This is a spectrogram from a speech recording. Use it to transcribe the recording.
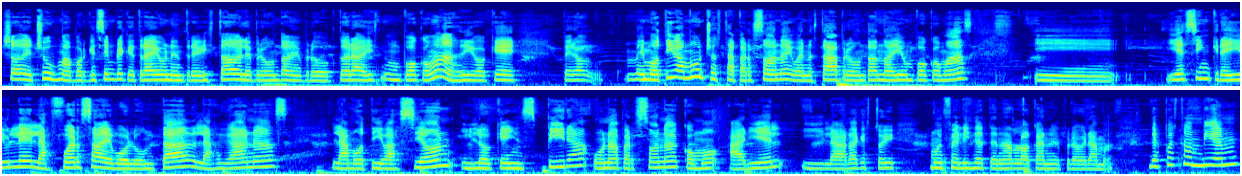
yo de chusma, porque siempre que trae un entrevistado le pregunto a mi productora un poco más, digo que, pero me motiva mucho esta persona y bueno, estaba preguntando ahí un poco más. Y, y es increíble la fuerza de voluntad, las ganas, la motivación y lo que inspira una persona como Ariel. Y la verdad que estoy muy feliz de tenerlo acá en el programa. Después también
